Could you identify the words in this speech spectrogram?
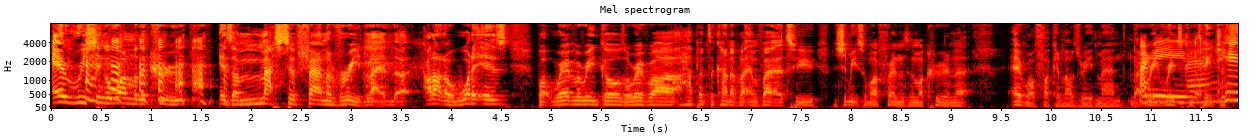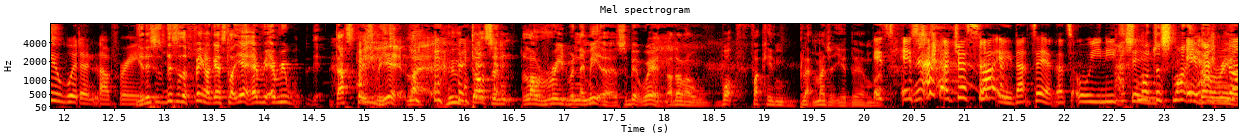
every single one of the crew is a massive fan of Reed. Like I don't know what it is, but wherever Reed goes or wherever I happen to kind of like invite her to, and she meets with my friends and my crew and that, everyone fucking loves Reed, man. Like I Reed, Reed's mean, contagious. who wouldn't love Reed? yeah, this is this is the thing. I guess like yeah, every every that's basically it. Like who doesn't love Reed when they meet her? It's a bit weird. I don't know what fucking black magic you're doing, but It's it's just, uh, just slightly. That's it. That's all you need it's to do. not just like though, Reed. It's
